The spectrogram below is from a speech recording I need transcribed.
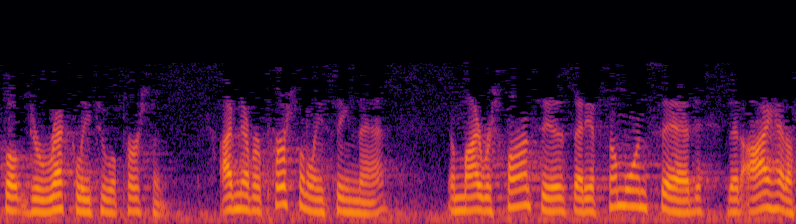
spoke directly to a person. I've never personally seen that. And my response is that if someone said that I had a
